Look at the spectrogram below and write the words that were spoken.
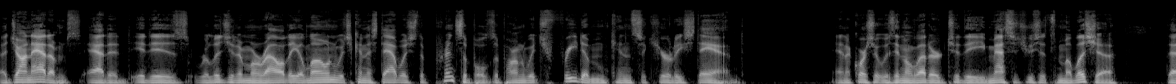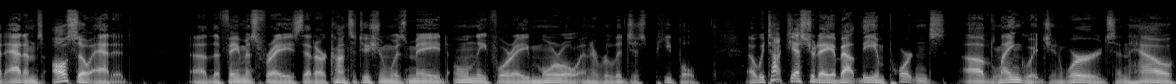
Uh, John Adams added, It is religion and morality alone which can establish the principles upon which freedom can securely stand. And of course, it was in a letter to the Massachusetts militia that Adams also added uh, the famous phrase that our Constitution was made only for a moral and a religious people. Uh, we talked yesterday about the importance of language and words and how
